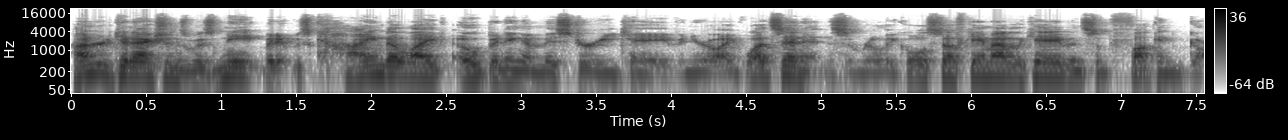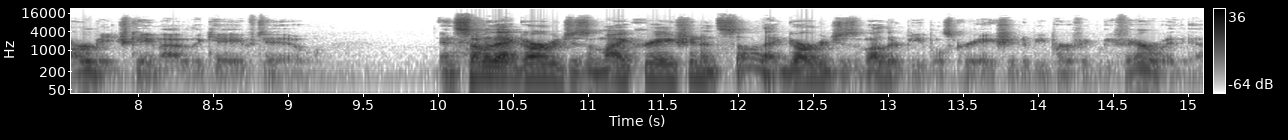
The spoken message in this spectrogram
100 Connections was neat, but it was kind of like opening a mystery cave, and you're like, what's in it? And some really cool stuff came out of the cave, and some fucking garbage came out of the cave, too. And some of that garbage is of my creation, and some of that garbage is of other people's creation, to be perfectly fair with you.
